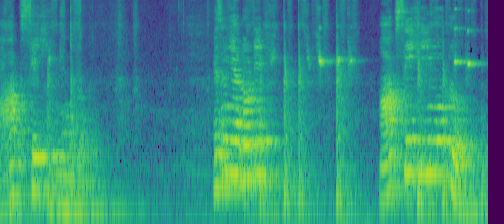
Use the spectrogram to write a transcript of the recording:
oxyhemoglobin. Listen here, note it. Oxyhemoglobin.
